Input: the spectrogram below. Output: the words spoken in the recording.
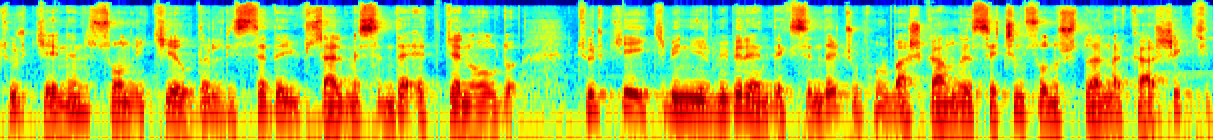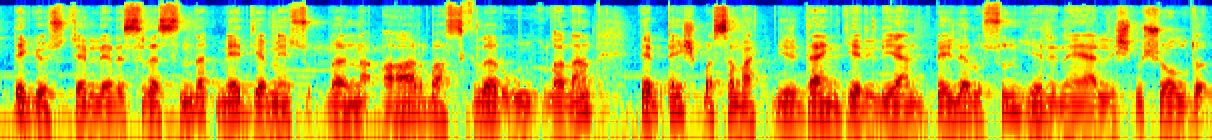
Türkiye'nin son iki yıldır listede yükselmesinde etken oldu. Türkiye 2021 endeksinde Cumhurbaşkanlığı seçim sonuçlarına karşı kitle gösterileri sırasında medya mensuplarına ağır baskılar uygulanan ve 5 basamak birden gerileyen Belarus'un yerine yerleşmiş oldu.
